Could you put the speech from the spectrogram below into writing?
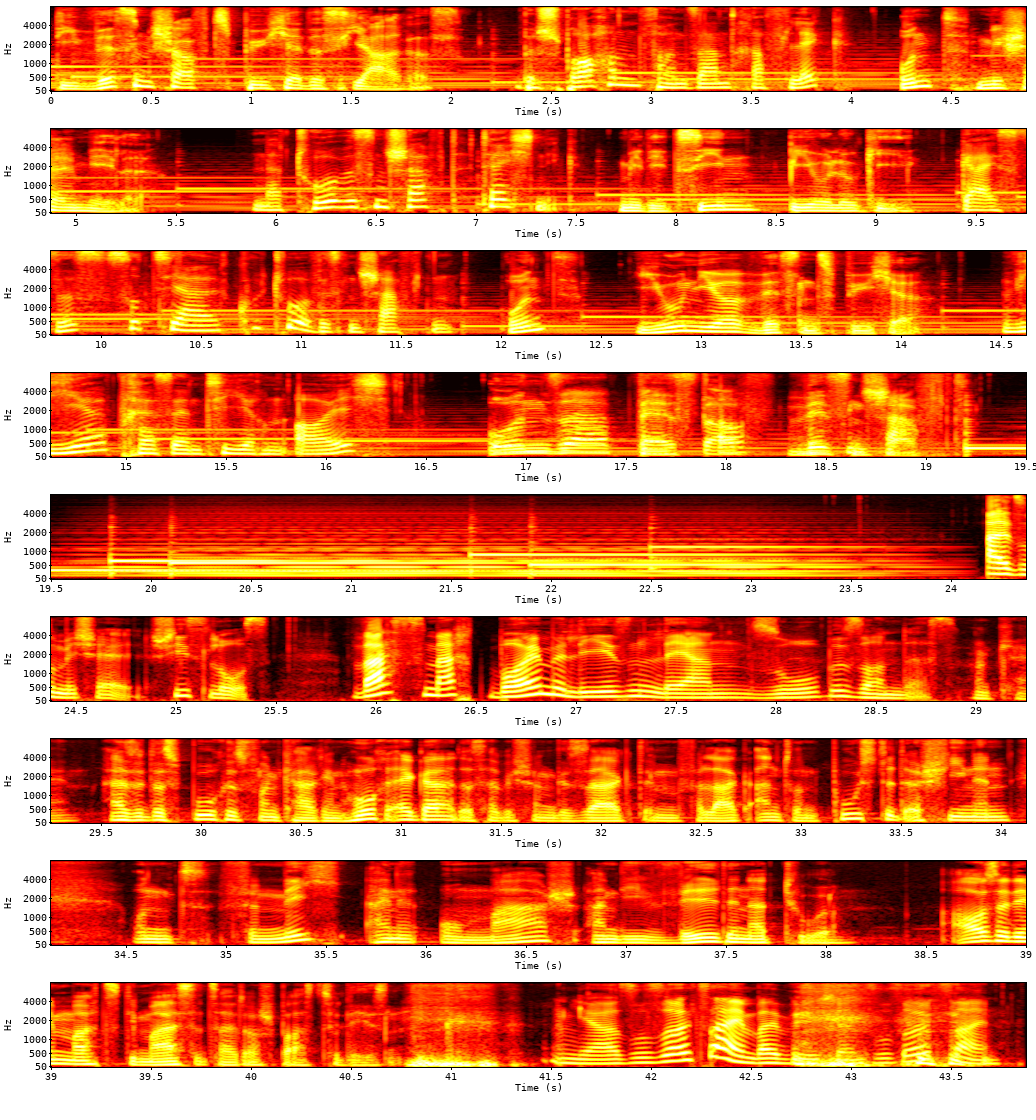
Die Wissenschaftsbücher des Jahres. Besprochen von Sandra Fleck und Michelle Mehle. Naturwissenschaft, Technik. Medizin, Biologie. Geistes-, Sozial-, Kulturwissenschaften. Und Junior Wissensbücher. Wir präsentieren euch unser Best of Wissenschaft. Also Michelle, schieß los. Was macht Bäume lesen lernen so besonders? Okay, also das Buch ist von Karin Hochegger, das habe ich schon gesagt, im Verlag Anton Pustet erschienen und für mich eine Hommage an die wilde Natur. Außerdem macht es die meiste Zeit auch Spaß zu lesen. Ja, so soll es sein bei Büchern, so soll es sein.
